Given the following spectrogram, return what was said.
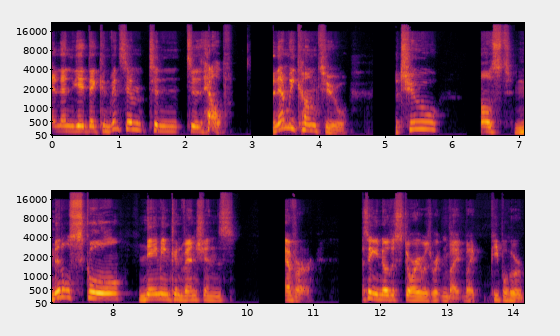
and then they- they convince him to to help, and then we come to the two most middle school naming conventions ever. So you know the story was written by by people who are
